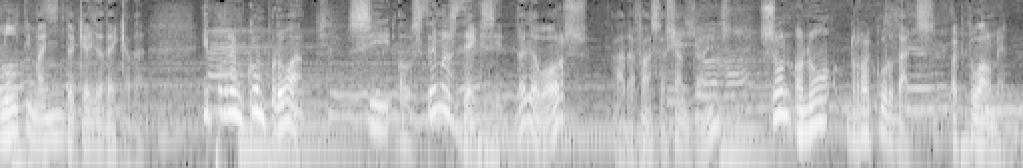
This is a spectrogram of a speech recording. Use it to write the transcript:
l'últim any d'aquella dècada. I podrem comprovar si els temes d'èxit de llavors, ara fa 60 anys, són o no recordats actualment.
